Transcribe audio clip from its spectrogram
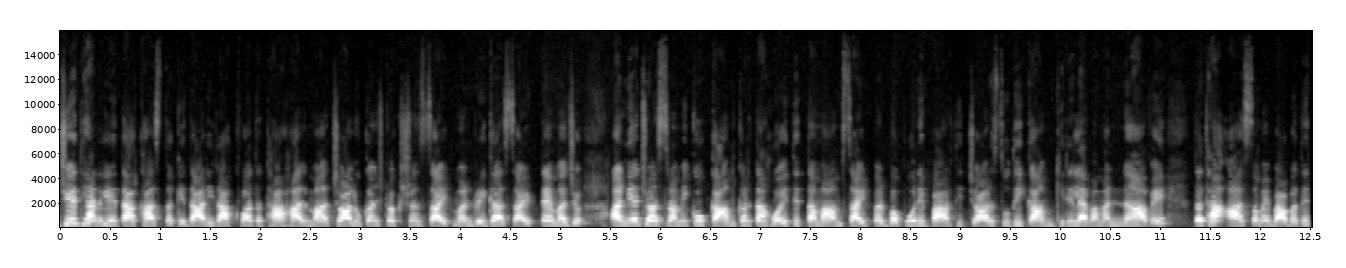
જે ધ્યાને લેતા ખાસ તકેદારી રાખવા તથા હાલમાં ચાલુ કન્સ્ટ્રક્શન સાઇટ મનરેગા સાઇટ તેમજ અન્ય જ્યાં શ્રમિકો કામ કરતા હોય તે તમામ સાઇટ પર બપોરે બારથી ચાર સુધી કામગીરી લેવામાં ન આવે તથા આ સમય બાબતે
